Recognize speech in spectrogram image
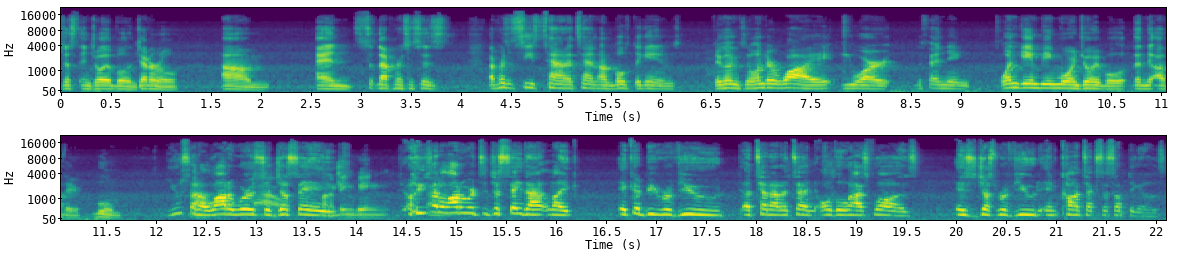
just enjoyable in general, um, and so that person says that person sees 10 out of 10 on both the games, they're going to wonder why you are defending one game being more enjoyable than the other. Boom. You said a lot of words Wow. to just say. Bada Bing bing. You said a lot of words to just say that like it could be reviewed a ten out of ten, although it has flaws. Is just reviewed in context of something else.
